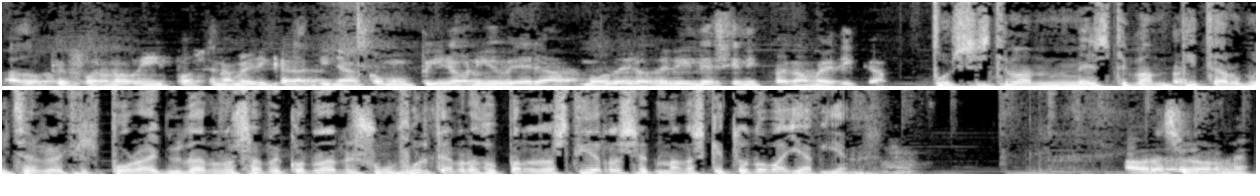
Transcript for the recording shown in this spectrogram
a dos que fueron obispos en América Latina, como Pirón y Vera, modelos de la Iglesia en Hispanoamérica. Pues Esteban, Esteban Pítaro, muchas gracias por ayudarnos a recordarles un fuerte abrazo para las tierras hermanas. Que todo vaya bien. Abrazo enorme.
